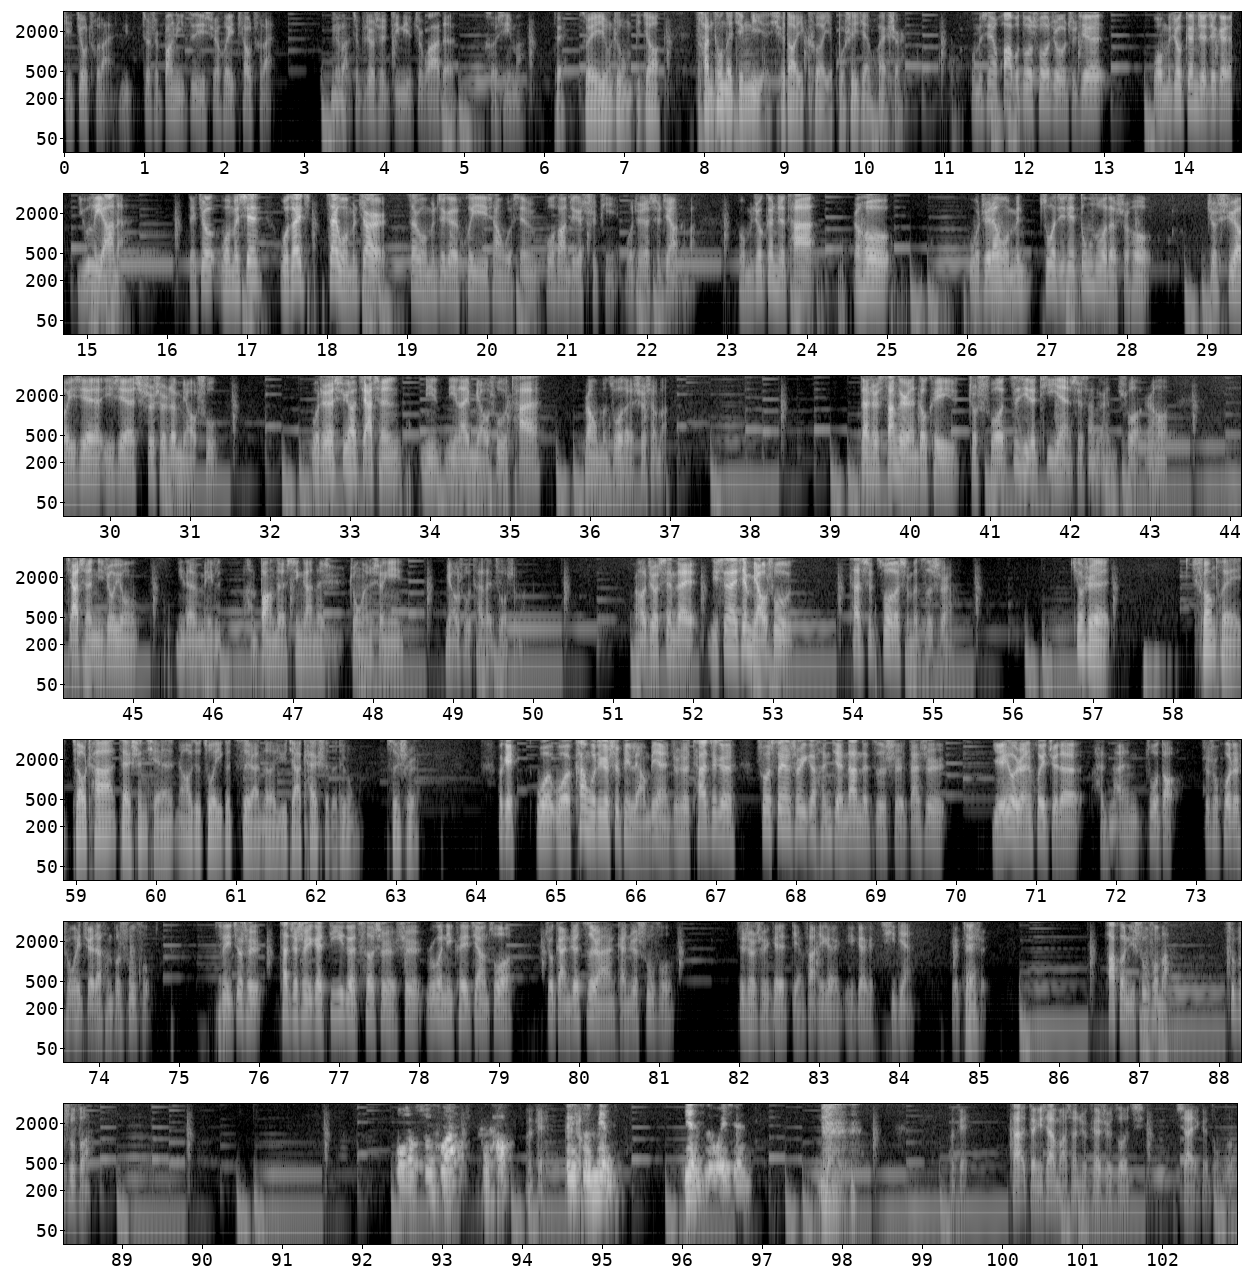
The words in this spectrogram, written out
给救出来，你就是帮你自己学会跳出来，对吧？这不就是井底之蛙的核心吗？对，所以用这种比较惨痛的经历学到一课，也不是一件坏事儿。我们现在话不多说，就直接，我们就跟着这个尤里安娜，对，就我们先，我在在我们这儿，在我们这个会议上，我先播放这个视频，我觉得是这样的吧，我们就跟着他，然后我觉得我们做这些动作的时候，就需要一些一些实时的描述，我觉得需要嘉诚你你来描述他让我们做的是什么。但是三个人都可以就说自己的体验是三个人说，然后嘉诚你就用你的美很棒的性感的中文声音描述他在做什么，然后就现在你现在先描述他是做了什么姿势啊？就是双腿交叉在身前，然后就做一个自然的瑜伽开始的这种姿势。OK，我我看过这个视频两遍，就是他这个说虽然是一个很简单的姿势，但是也有人会觉得很难做到，就是或者是会觉得很不舒服。所以就是它这是一个第一个测试，是如果你可以这样做，就感觉自然，感觉舒服，这就是一个典范，一个一个起点，一个开始。Paco，你舒服吗？舒不舒服啊？我舒服啊，很好。OK，这个是面子，面子为先。OK，他等一下马上就开始做起下一个动作。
